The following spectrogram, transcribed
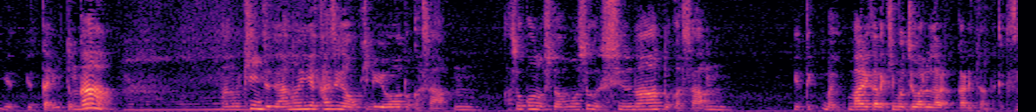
言言ったりとか、あの近所で「あの家火事が起きるよ」とかさうん「あそこの人はもうすぐ死ぬな」とかさ、うん言って、まあ、周りから気持ち悪がられてたんだけどさ。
